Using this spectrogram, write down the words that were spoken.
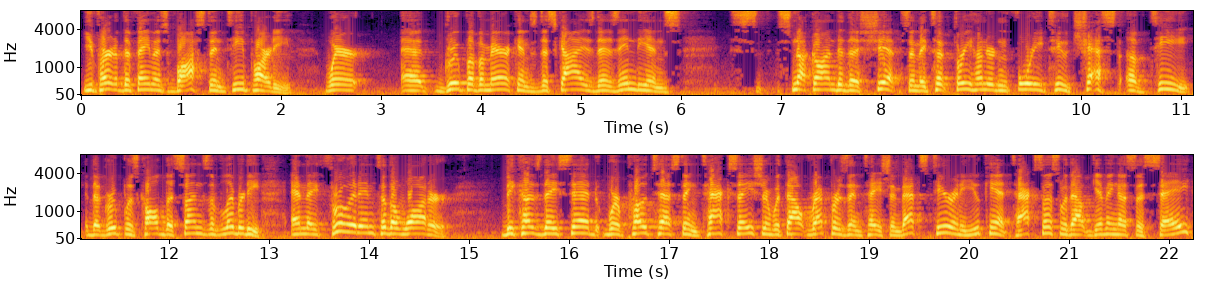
You've heard of the famous Boston Tea Party, where a group of Americans disguised as Indians snuck onto the ships and they took 342 chests of tea. The group was called the Sons of Liberty and they threw it into the water because they said we're protesting taxation without representation. That's tyranny. You can't tax us without giving us a say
